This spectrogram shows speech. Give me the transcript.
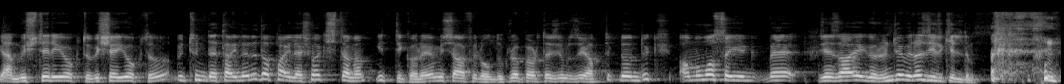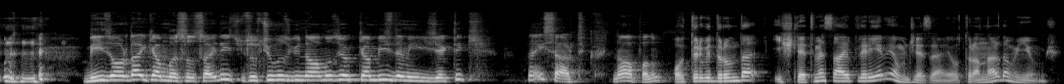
Ya müşteri yoktu, bir şey yoktu. Bütün detayları da paylaşmak istemem. Gittik oraya, misafir olduk, röportajımızı yaptık, döndük. Ama masayı ve cezayı görünce biraz irkildim. biz oradayken basılsaydı hiç suçumuz günahımız yokken biz de mi yiyecektik? Neyse artık ne yapalım. O tür bir durumda işletme sahipleri yemiyor mu cezayı? Oturanlar da mı yiyormuş?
